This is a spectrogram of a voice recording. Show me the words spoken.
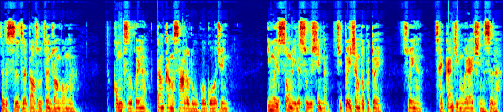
这个使者告诉郑庄公呢，公子辉呢刚刚杀了鲁国国君，因为送礼的书信呢及对象都不对，所以呢才赶紧回来请示的。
